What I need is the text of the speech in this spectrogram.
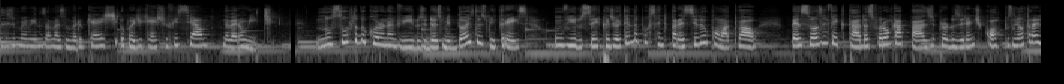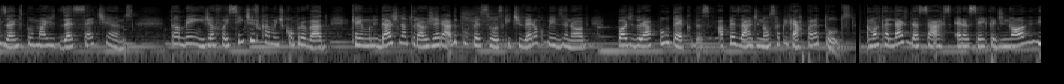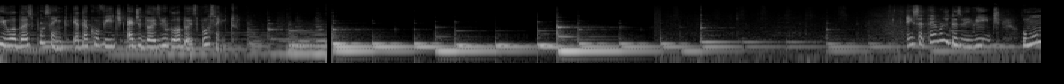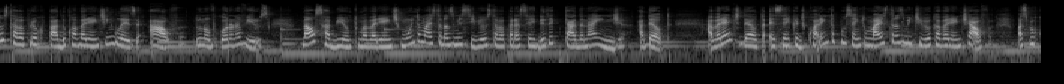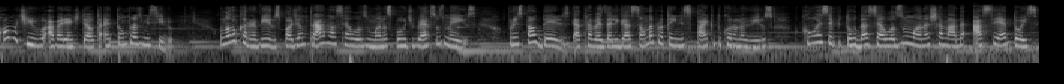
sejam bem-vindos a mais um VeroCast, o podcast oficial da Veronvit. No surto do coronavírus de 2002-2003, um vírus cerca de 80% parecido com o atual, pessoas infectadas foram capazes de produzir anticorpos neutralizantes por mais de 17 anos. Também já foi cientificamente comprovado que a imunidade natural gerada por pessoas que tiveram Covid-19 pode durar por décadas, apesar de não se aplicar para todos. A mortalidade da SARS era cerca de 9,2% e a da Covid é de 2,2%. Em setembro de 2020, o mundo estava preocupado com a variante inglesa, a alfa, do novo coronavírus. Mal sabiam que uma variante muito mais transmissível estava para ser detectada na Índia, a delta a variante Delta é cerca de 40% mais transmitível que a variante Alpha, mas por qual motivo a variante Delta é tão transmissível? O novo coronavírus pode entrar nas células humanas por diversos meios. O principal deles é através da ligação da proteína spike do coronavírus com o receptor das células humanas chamada ACE2,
